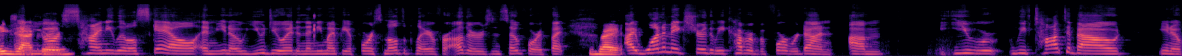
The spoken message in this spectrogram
Exactly. your tiny little scale and you know, you do it and then you might be a force multiplier for others and so forth. But right. I want to make sure that we cover before we're done. Um you were we've talked about you know,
